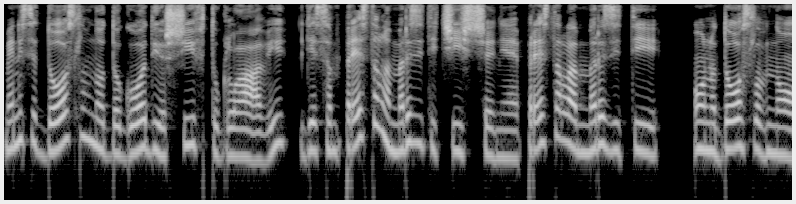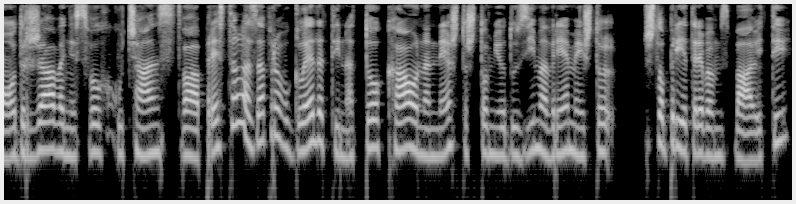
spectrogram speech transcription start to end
meni se doslovno dogodio shift u glavi gdje sam prestala mrziti čišćenje, prestala mrziti ono doslovno održavanje svog kućanstva, prestala zapravo gledati na to kao na nešto što mi oduzima vrijeme i što, što prije trebam zbaviti,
